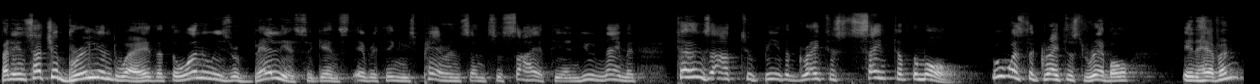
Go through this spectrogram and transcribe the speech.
But in such a brilliant way that the one who is rebellious against everything, his parents and society, and you name it, turns out to be the greatest saint of them all. Who was the greatest rebel in heaven?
